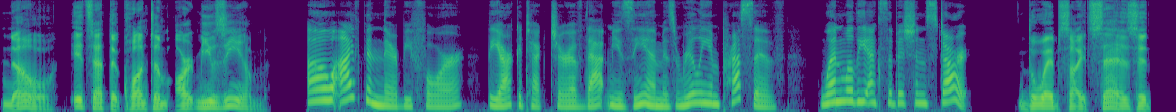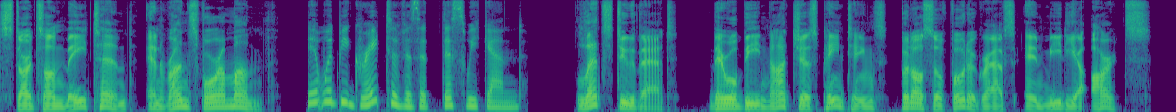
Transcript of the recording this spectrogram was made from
No, it's at the Quantum Art Museum. Oh, I've been there before. The architecture of that museum is really impressive. When will the exhibition start? The website says it starts on May 10th and runs for a month. It would be great to visit this weekend. Let's do that. There will be not just paintings, but also photographs and media arts.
